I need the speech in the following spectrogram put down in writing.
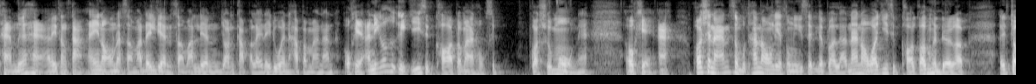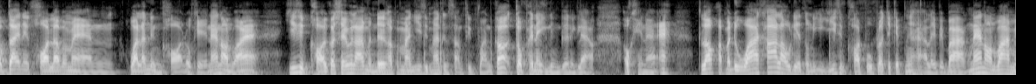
แถมเนื้อหาอะไรต่างๆ ให้น้องนะสามารถได้เรียนสามารถเรียนย้อนกลับอะไรได้ด้วยนะครับ ประมาณนั้นโอเค อันนี้ก็คืออีก 20 คอร์สประมาณ 60 กว่าชั่วโมงนะโอเคอะเพราะฉะนั้นสมมติถ้าน้องเรียนตรงนี้เสร็จเรียบร้อยแล้วแน่นอนว่า 20 คอร์สก็เหมือนเดิมครับจบได้ในคอร์สแล้วประมาณวันละ1คอร์สโอเค แน่นอนว่า 20 คอร์สก็ใช้เวลาเหมือนเดิมครับประมาณ 25-30 วัน ก็จบภายในอีก 1 เดือนอีกแล้ว โอเคนะอะเรากลับมาดูว่าถ้าเราเรียนตรงนี้อีก 20 คอร์สปุ๊บ เราจะเก็บเนื้อหาอะไรไปบ้าง แน่นอนว่าเม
